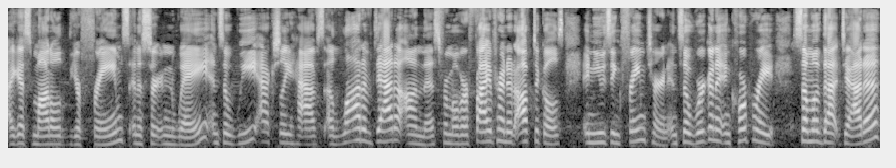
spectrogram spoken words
I guess, model your frames in a certain way. And so we actually have a lot of data on this from over 500 opticals and using frame turn. And so we're going to incorporate some of that data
